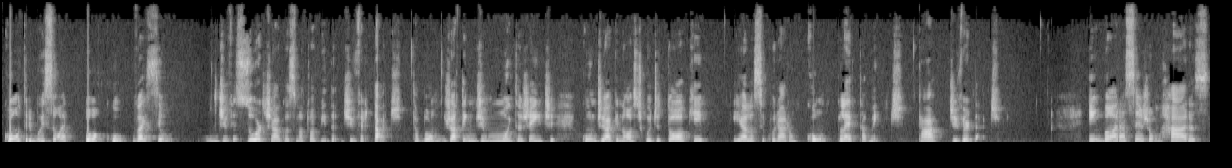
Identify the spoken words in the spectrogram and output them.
contribuição é pouco, vai ser um divisor de águas na tua vida, de verdade, tá bom? Já atendi muita gente com diagnóstico de toque e elas se curaram completamente, tá? De verdade. Embora sejam raras,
